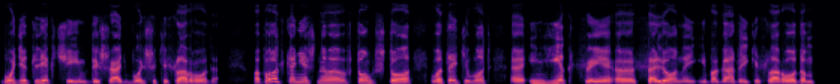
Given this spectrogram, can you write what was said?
будет легче им дышать, больше кислорода. Вопрос, конечно, в том, что вот эти вот э, инъекции э, соленой и богатой кислородом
